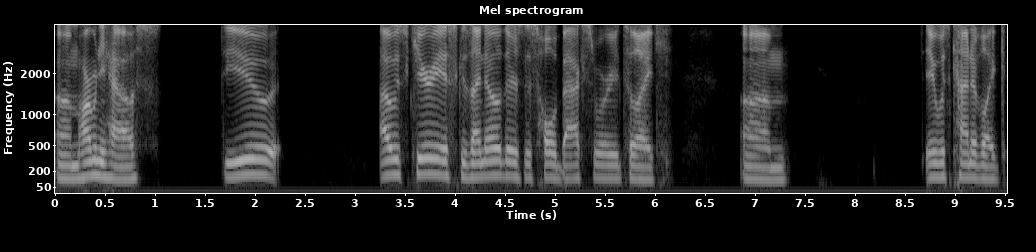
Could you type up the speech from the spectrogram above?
um, Harmony House. Do you? I was curious because I know there's this whole backstory to like, um, it was kind of like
